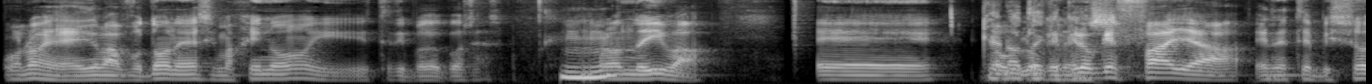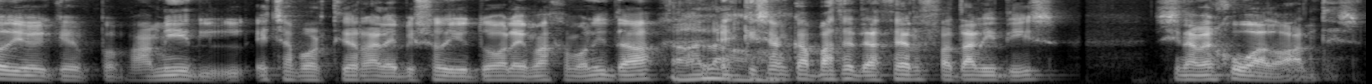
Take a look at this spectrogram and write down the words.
Bueno, añadir más botones, imagino, y este tipo de cosas. ¿Por dónde iba? Eh, Que no lo te que creo crees. que falla en este episodio y que pues, a mí echa por tierra el episodio y toda la imagen bonita Ala. es que sean capaces de hacer fatalities sin haber jugado antes.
